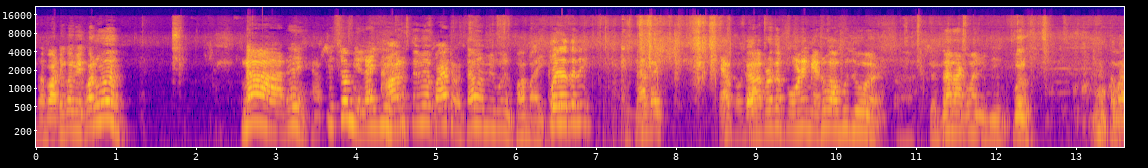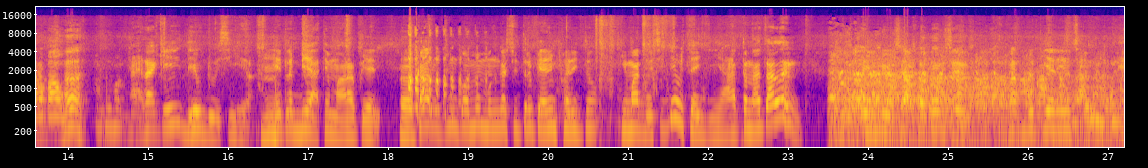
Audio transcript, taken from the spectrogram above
ના પાટે કોઈ મેકવાનું હોય? ના રે આપણે તો મિલાઈએ હાલ તમે પાઠ બતાવો અમે કોઈ ઊભા બાઈક કોઈ નહીં. ના ભાઈ આપણે તો પોણે મેઠું આપવું જોઈએ. શ્રદ્ધા રાખવાની બોલો. તમારા બાવ મારા દેવ ડોસી છે. એટલે બે હાથે માળા પહેરી. કાલ ઉઠીને ગમે મંગળસૂત્ર પહેરી ફરી તો કે મારા ડોસી કેવું થઈ ગઈ આ તો ના ચાલે ને. આપણે કેવું છે. મારે જ કરવું પડે.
